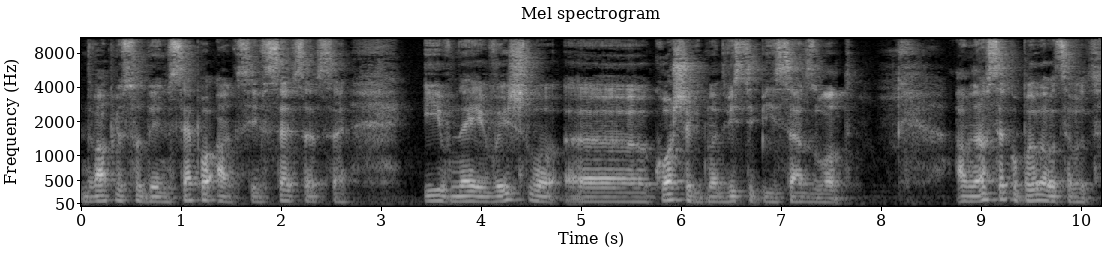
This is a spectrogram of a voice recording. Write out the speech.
2 плюс 1, все по акції, все, все, все. І в неї вийшло е, кошик на 250 злот. А вона все купила оце от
